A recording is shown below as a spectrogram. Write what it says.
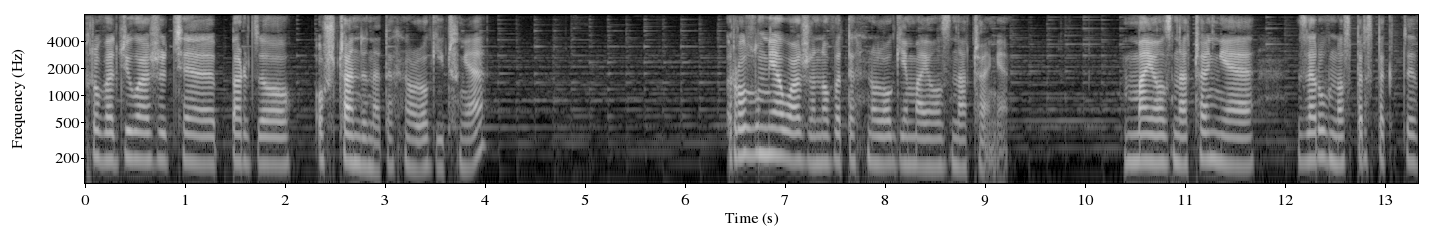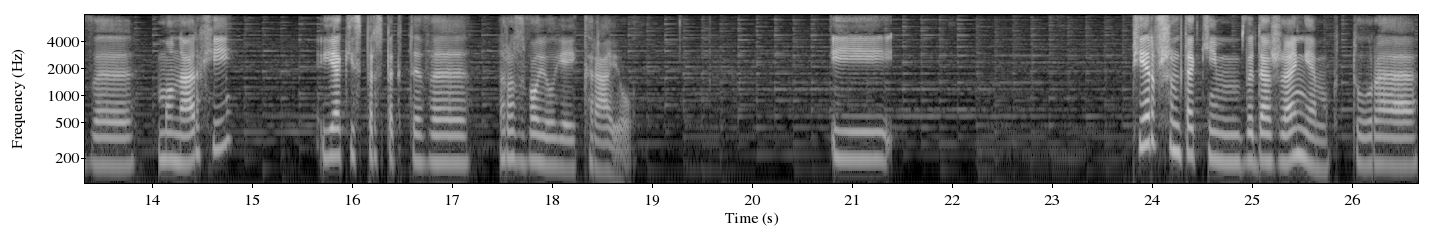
prowadziła życie bardzo oszczędne technologicznie, rozumiała, że nowe technologie mają znaczenie. Mają znaczenie zarówno z perspektywy monarchii, jak i z perspektywy rozwoju jej kraju. I pierwszym takim wydarzeniem, które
